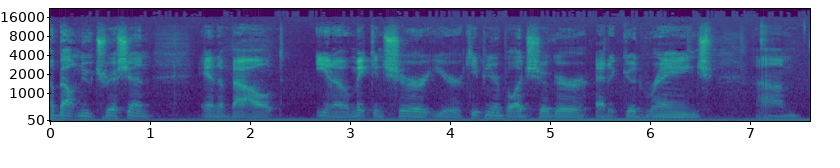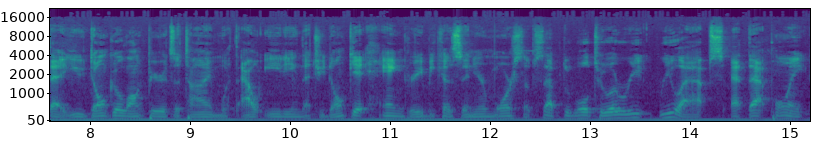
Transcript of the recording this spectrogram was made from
about nutrition and about you know making sure you're keeping your blood sugar at a good range um, that you don't go long periods of time without eating, that you don't get hangry because then you're more susceptible to a re- relapse at that point.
